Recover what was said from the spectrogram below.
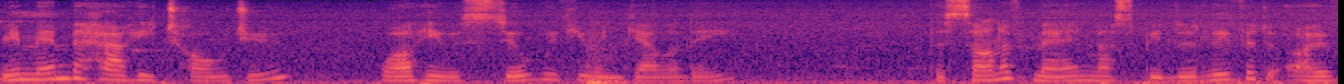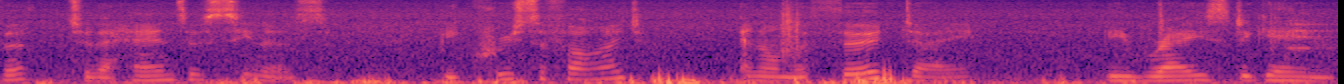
Remember how he told you while he was still with you in Galilee? The Son of Man must be delivered over to the hands of sinners, be crucified, and on the third day be raised again.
